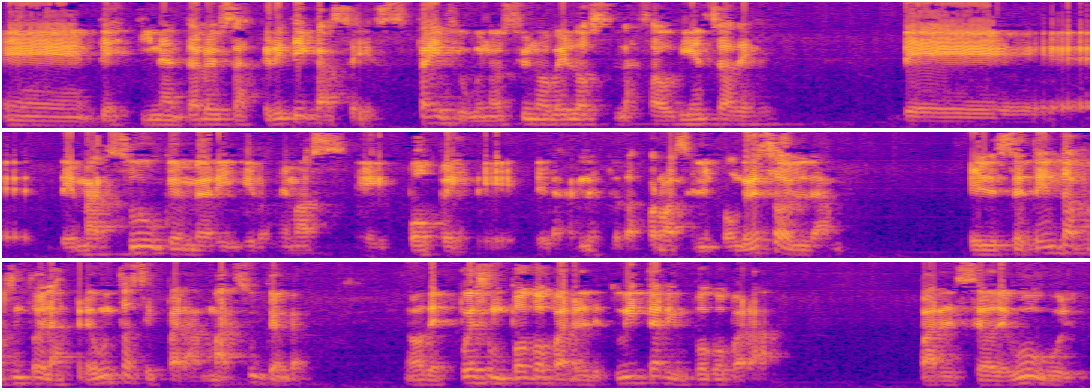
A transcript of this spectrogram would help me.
eh, destinatario de esas críticas es Facebook, ¿no? Si uno ve los, las audiencias de, de, Mark Zuckerberg y de los demás eh, popes de, las grandes plataformas en el Congreso, el 70% de las preguntas es para Mark Zuckerberg, ¿no? Después un poco para el de Twitter y un poco para, para el CEO de Google.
